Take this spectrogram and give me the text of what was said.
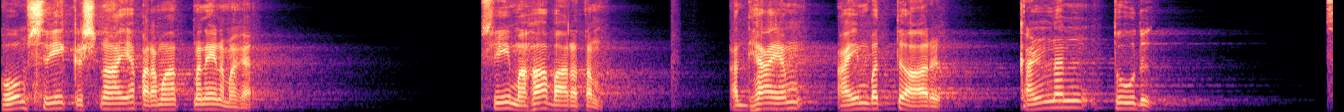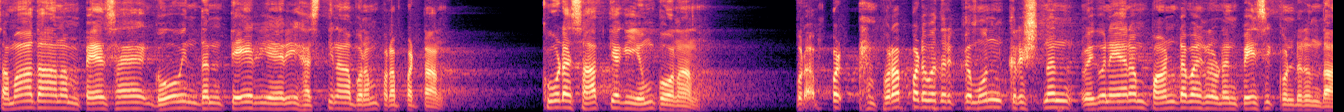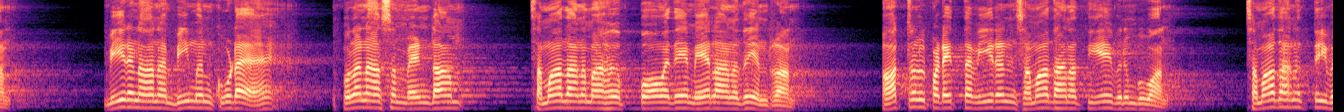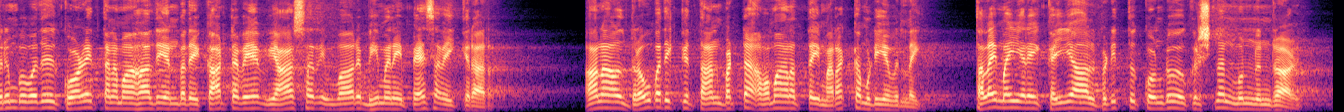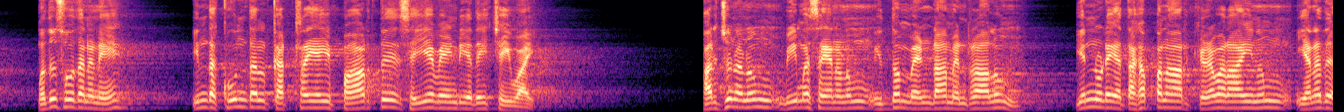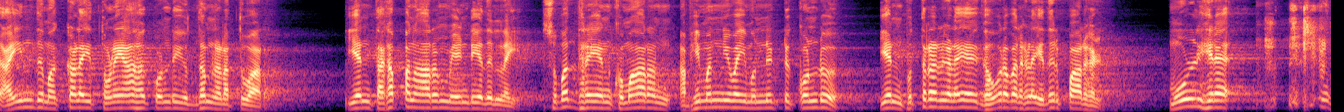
ஓம் ஸ்ரீ கிருஷ்ணாய பரமாத்மனே நமக. ஸ்ரீ மகாபாரதம். அத்தியாயம் ஐம்பத்து ஆறு கண்ணன் தூது. சமாதானம் பேச கோவிந்தன் தேர் ஏறி ஹஸ்தினாபுரம் புறப்பட்டான். கூட சாத்தியகியும் போனான். புறப்ப புறப்படுவதற்கு முன் கிருஷ்ணன் வெகுநேரம் பாண்டவர்களுடன் பேசிக் கொண்டிருந்தான் வீரனான பீமன் கூட புலநாசம் வேண்டாம் சமாதானமாக போவதே மேலானது என்றான். ஆற்றல் படைத்த வீரன் சமாதானத்தையே விரும்புவான். சமாதானத்தை விரும்புவது கோழைத்தனமாகாது என்பதை காட்டவே வியாசர் இவ்வாறு பீமனை பேச வைக்கிறார். ஆனால் திரௌபதிக்கு தான் பட்ட அவமானத்தை மறக்க முடியவில்லை. தலைமையரை கையால் பிடித்துக்கொண்டு கிருஷ்ணன் முன் நின்றாள். மதுசூதனனே இந்த கூந்தல் கற்றையை பார்த்து செய்ய வேண்டியதை செய்வாய். அர்ஜுனனும் பீமசேனனும் யுத்தம் வேண்டாம் என்றாலும் என்னுடைய தகப்பனார் கிழவராயினும் எனது ஐந்து மக்களை துணையாக கொண்டு யுத்தம் நடத்துவார். என் தகப்பனாரும் வேண்டியதில்லை. சுபத்ரையன் குமாரன் அபிமன்யுவை முன்னிட்டு கொண்டு என் புத்திரர்களே கௌரவர்களை எதிர்ப்பார்கள். மூழ்கிற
